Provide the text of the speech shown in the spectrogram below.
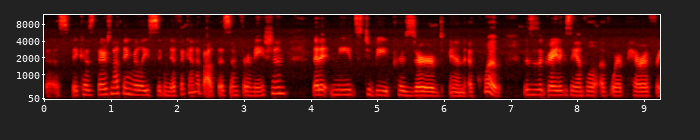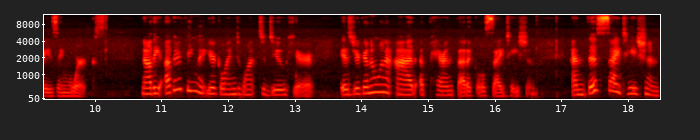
this because there's nothing really significant about this information that it needs to be preserved in a quote. This is a great example of where paraphrasing works. Now the other thing that you're going to want to do here is you're going to want to add a parenthetical citation. And this citation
